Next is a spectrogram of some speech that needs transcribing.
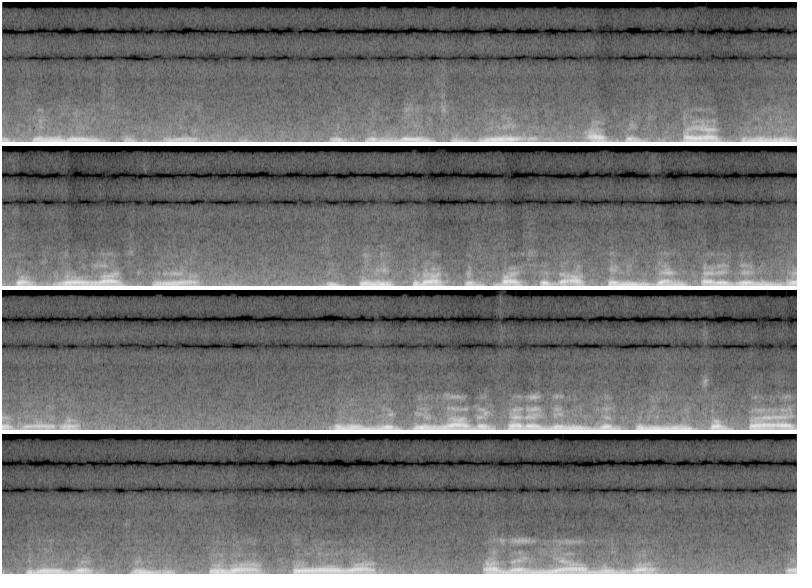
iklim değişikliği. İklim değişikliği artık hayatımızı çok zorlaştırıyor. Ciddi bir kuraklık başladı Akdeniz'den Karadeniz'e doğru. Önümüzdeki yıllarda Karadeniz'de turizm çok daha etkili olacak. Çünkü su var, soğuğu var, halen yağmur var. E,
